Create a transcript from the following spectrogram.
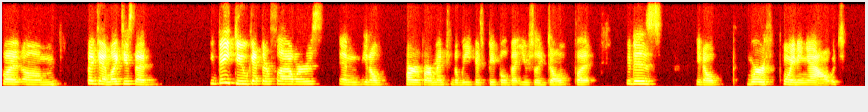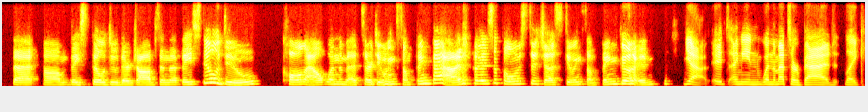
But um, but again, like you said, they do get their flowers, and you know, part of our Mensch of the week is people that usually don't, but it is you know, worth pointing out that um, they still do their jobs and that they still do call out when the Mets are doing something bad as opposed to just doing something good. Yeah, it's I mean, when the Mets are bad, like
